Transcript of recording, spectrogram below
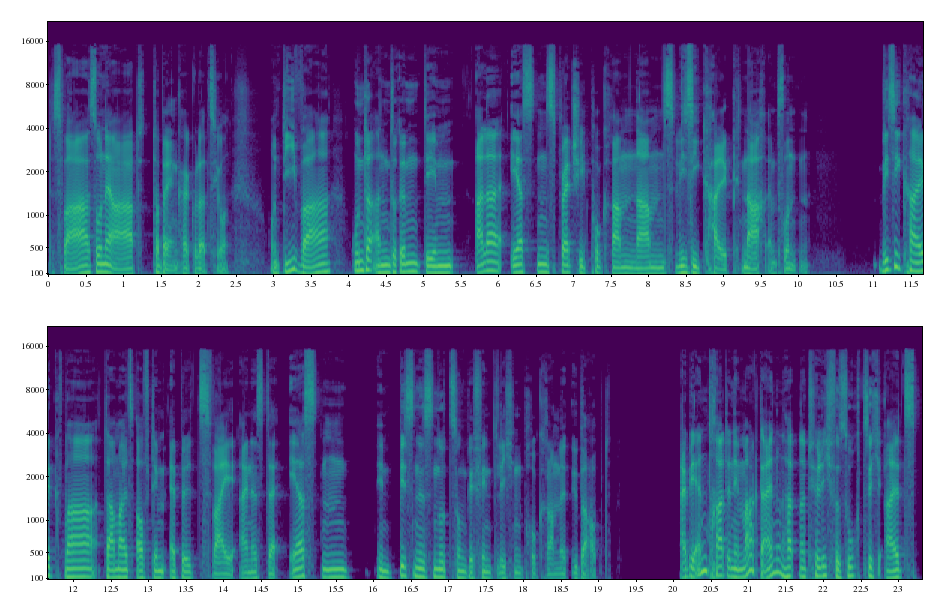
Das war so eine Art Tabellenkalkulation. Und die war unter anderem dem allerersten Spreadsheet-Programm namens VisiCalc nachempfunden. VisiCalc war damals auf dem Apple II eines der ersten in Business-Nutzung befindlichen Programme überhaupt. IBM trat in den Markt ein und hat natürlich versucht, sich als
